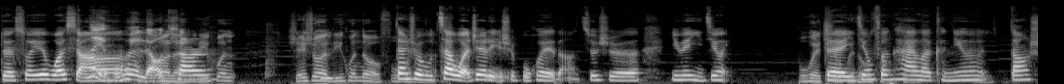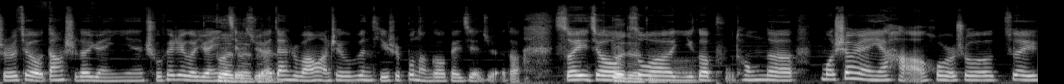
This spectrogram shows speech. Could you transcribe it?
对，所以我想，那也不会聊天儿离婚，谁说离婚都有复婚？但是在我这里嗯是不会的，就是因为已经不会对，已经分开了，肯定嗯当时就有当时的原因，除非这个原因解决，对。对对但是往往这个问题是不能够被解决的，所以就做一个普通的陌生人也好，或者说最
